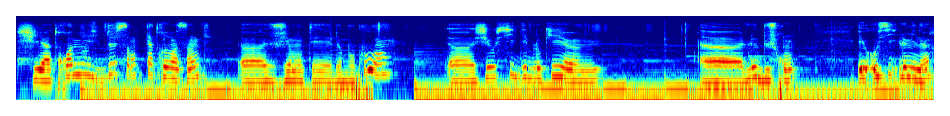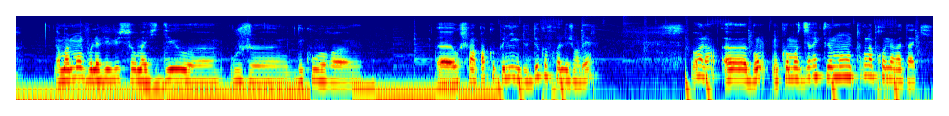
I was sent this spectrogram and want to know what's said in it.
Je suis à 3285. Euh, j'ai monté de beaucoup. Hein. Euh, j'ai aussi débloqué euh, le bûcheron et aussi le mineur. Normalement, vous l'avez vu sur ma vidéo où je découvre, où je fais un pack opening de deux coffres légendaires. Voilà, bon, on commence directement pour la première attaque.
